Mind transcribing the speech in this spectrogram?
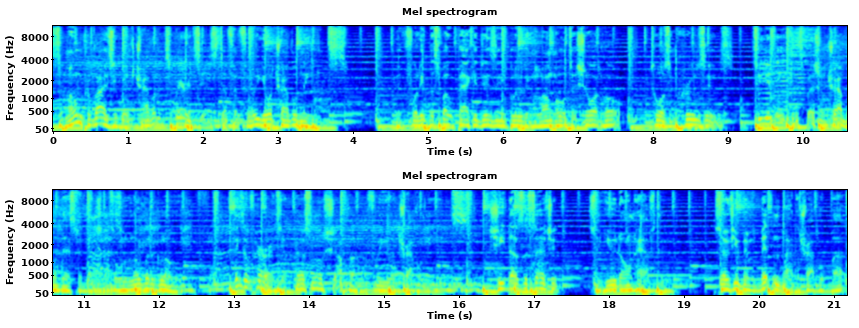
Simone provides you with travel experiences to fulfill your travel needs. With fully bespoke packages including long haul to short haul, tours and cruises, to unique and special travel destinations all over the globe. Think of her as your personal shopper for your travel needs. She does the searching, so you don't have to. So if you've been bitten by the travel bug,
